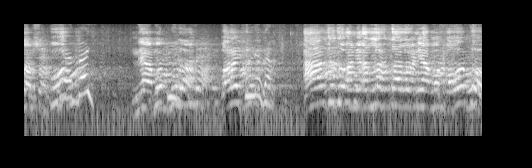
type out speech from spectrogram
তার শুকুর নিয়ামতগুলা বাড়াই। আর যদি আমি আল্লাহ তাআলার নিয়ামত পাওয়ার পর।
